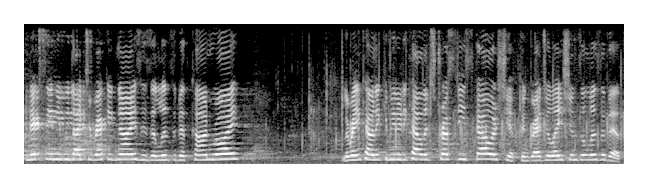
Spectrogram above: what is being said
The next senior we'd like recognize is Elizabeth Conroy, Lorain County Community College Trustee Scholarship. Congratulations, Elizabeth.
